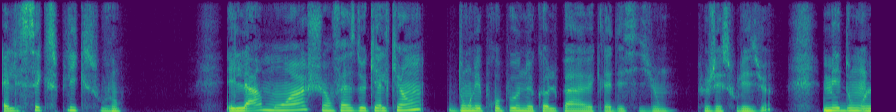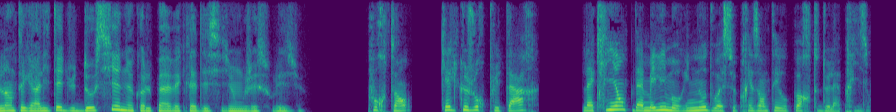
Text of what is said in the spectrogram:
elle s'explique souvent. Et là, moi, je suis en face de quelqu'un dont les propos ne collent pas avec la décision que j'ai sous les yeux, mais dont l'intégralité du dossier ne colle pas avec la décision que j'ai sous les yeux. Pourtant, quelques jours plus tard, la cliente d'Amélie Morino doit se présenter aux portes de la prison.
